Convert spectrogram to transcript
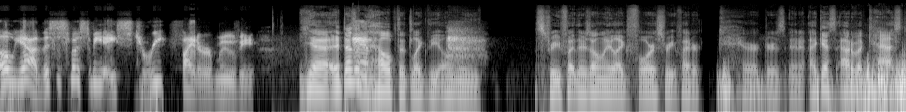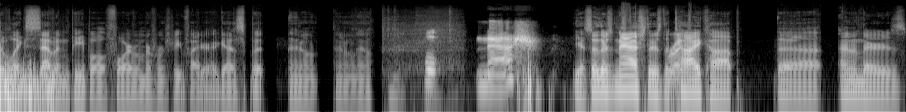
"Oh yeah, this is supposed to be a Street Fighter movie." Yeah, it doesn't And- help that like the only Street Fighter. There's only like four Street Fighter characters in it. I guess out of a cast of like seven people, four of them are from Street Fighter. I guess, but I don't. I don't know. Well, Nash, Yeah, so there's Nash, there's the Right. Thai cop, uh, and then there's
